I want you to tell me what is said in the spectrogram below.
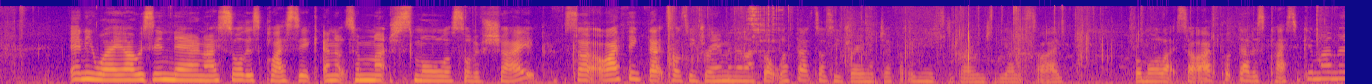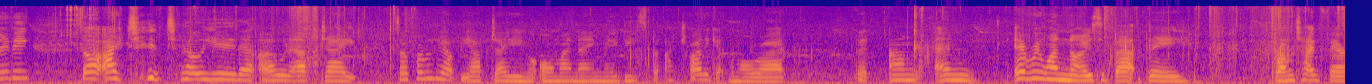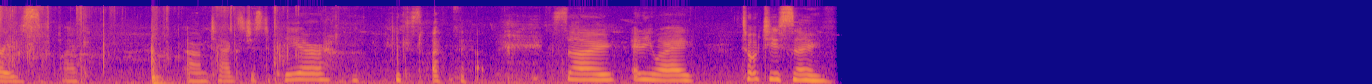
anyway, I was in there and I saw this classic and it's a much smaller sort of shape. So I think that's Aussie Dream and then I thought, well, if that's Aussie Dream, it definitely needs to go into the other side for more light. So I put that as classic in my movie. So I did tell you that I would update. So I'll probably be updating all my name movies, but I try to get them all right. But, um, and everyone knows about the Brom tag fairies. Like, um, tags just appear, things like that. So, anyway, talk to you soon.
